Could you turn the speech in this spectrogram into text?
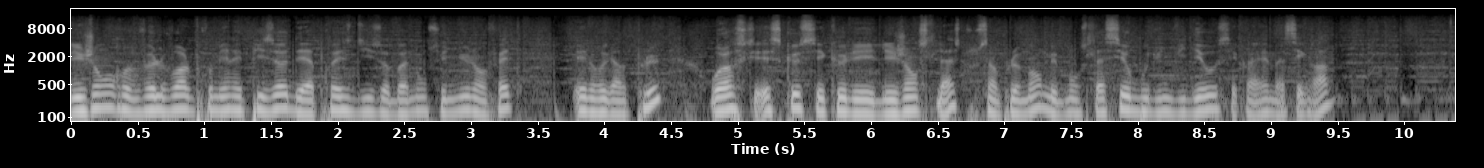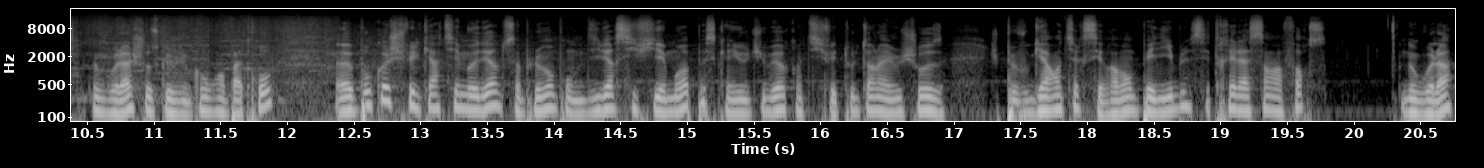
les gens veulent voir le premier épisode et après se disent oh bah non c'est nul en fait et ne regardent plus? Ou alors est-ce que c'est que les, gens se lassent tout simplement Mais bon se lasser au bout d'une vidéo c'est quand même assez grave. Donc voilà, chose que je ne comprends pas trop. Euh, pourquoi je fais le quartier moderne? Tout simplement pour me diversifier moi, parce qu'un youtubeur quand il fait tout le temps la même chose, je peux vous garantir que c'est vraiment pénible, c'est très lassant à force. Donc voilà,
